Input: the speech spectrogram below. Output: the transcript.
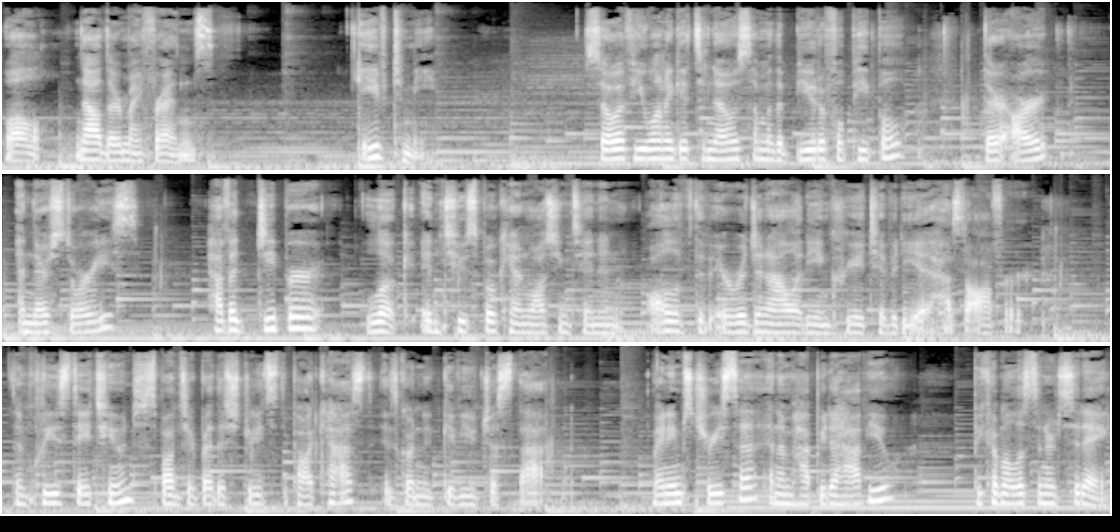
well, now they're my friends, gave to me. So if you want to get to know some of the beautiful people, their art, and their stories, have a deeper look into Spokane, Washington, and all of the originality and creativity it has to offer, then please stay tuned. Sponsored by the Streets, the podcast is going to give you just that. My name's Teresa, and I'm happy to have you. Become a listener today.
